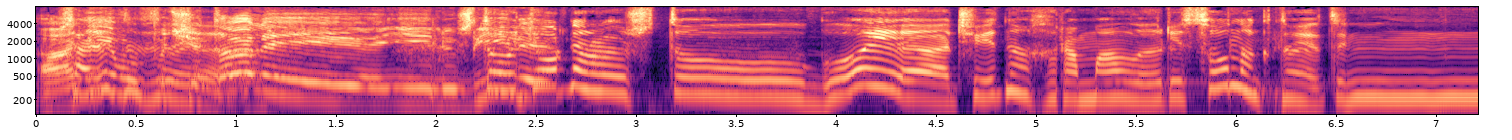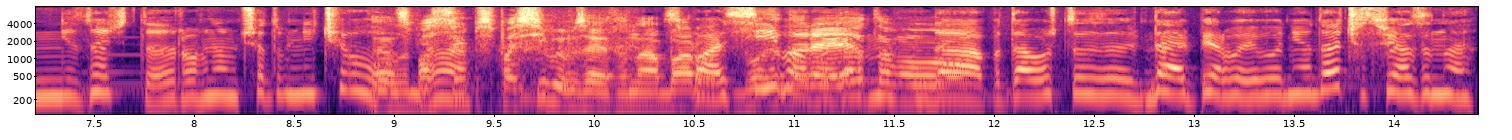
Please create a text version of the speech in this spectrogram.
А они его почитали и, любили. Что у Тернера, что у Гоя, очевидно, хромал рисунок, но это не значит ровным счетом ничего. Да, спасибо, да. спасибо им за это, наоборот. Спасибо. Благодаря потому, этому... Да, потому что, да, первая его неудача связана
